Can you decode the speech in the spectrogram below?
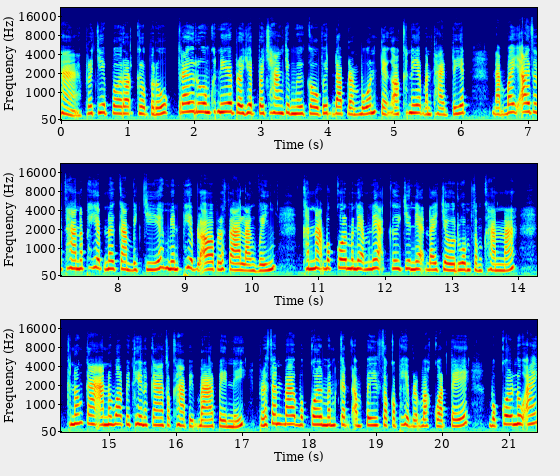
ថាប្រជាពលរដ្ឋគ្រប់រូបត្រូវរួមគ្នាប្រយុទ្ធប្រឆាំងជំងឺ Covid-19 ទាំងអស់គ្នាបន្ថែមទៀតដើម្បីឲ្យស្ថានភាពនៅកម្ពុជា មានភាពល្អប្រសើរឡើងវិញខណៈបុគ្គលម្នាក់ម្នាក់គឺជាអ្នកដែលចូលរួមសំខាន់ណាស់ក្នុងការអនុវត្តវិធានការសុខាភិបាលពេលនេះប្រសិនបើបុគ្គលមិនគិតអំពីសុខភាពរបស់គាត់ទេបុគ្គលនោះឯង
